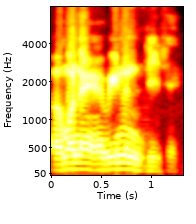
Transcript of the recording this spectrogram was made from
અમને વિનંતી છે.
